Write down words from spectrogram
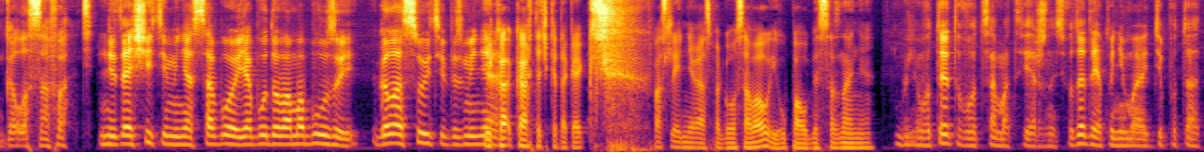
голосовать. Не тащите меня с собой, я буду вам обузой. Голосуйте без меня. И ка- карточка такая, последний раз проголосовал и упал без сознания. Блин, вот это вот самоотверженность. Вот это я понимаю, депутат.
